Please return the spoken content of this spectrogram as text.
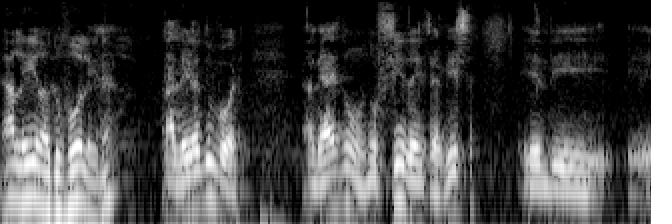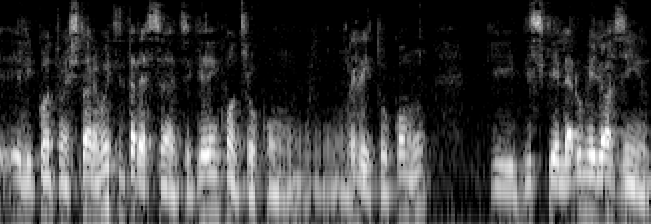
É a Leila do vôlei, né? A Leila do vôlei. Aliás, no, no fim da entrevista, ele, ele conta uma história muito interessante, que ele encontrou com um eleitor comum que disse que ele era o melhorzinho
